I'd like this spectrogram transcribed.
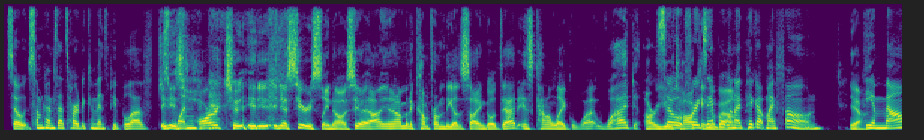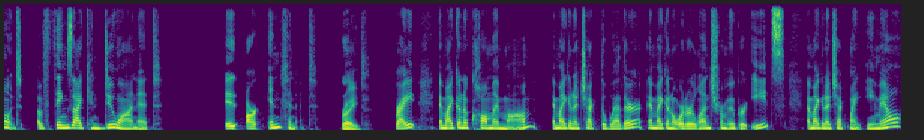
So sometimes that's hard to convince people of. Just it is one, hard to. It is you know, seriously no. See, I, and I'm going to come from the other side and go. That is kind of like what? What are you so, for example, about? when I pick up my phone, yeah, the amount of things I can do on it, it are infinite. right. Right? Am I going to call my mom? Am I going to check the weather? Am I going to order lunch from Uber Eats? Am I going to check my email?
